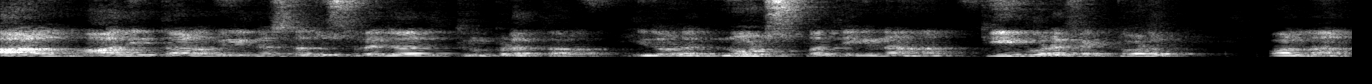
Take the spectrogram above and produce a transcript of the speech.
தாளம் ஆதி தாளம் இல்லைன்னா சதுஸ்வர ஜாதி திருப்பட தாளம் இதோட நோட்ஸ் பார்த்தீங்கன்னா கீபோர்ட் எஃபெக்டோட பாடலாம்.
